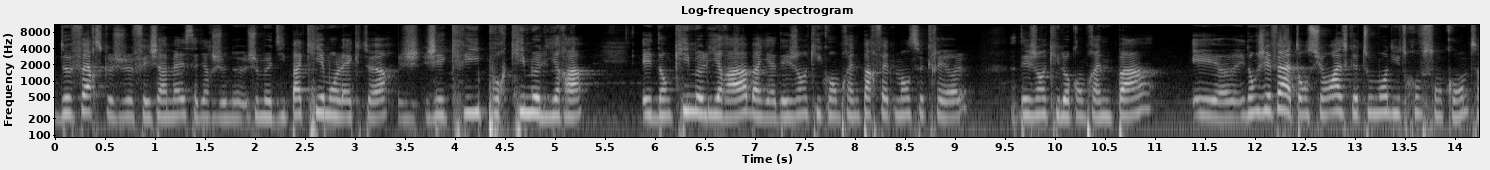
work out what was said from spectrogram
de faire ce que je fais jamais, c'est-à-dire je ne je me dis pas qui est mon lecteur, j'écris pour qui me lira et dans qui me lira, ben il y a des gens qui comprennent parfaitement ce créole, des gens qui le comprennent pas et, euh, et donc j'ai fait attention à ce que tout le monde y trouve son compte.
